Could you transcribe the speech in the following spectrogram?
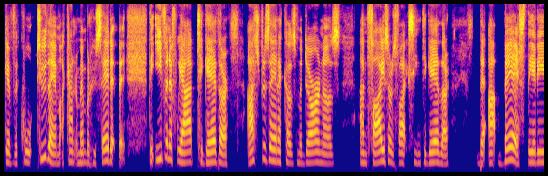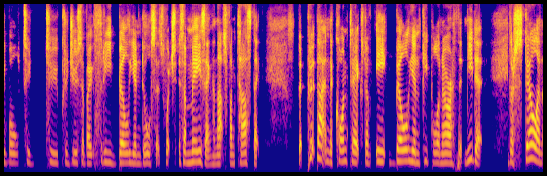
give the quote to them. I can't remember who said it, but that even if we add together AstraZeneca's, Moderna's, and Pfizer's vaccine together, that at best they're able to to produce about 3 billion doses, which is amazing and that's fantastic. But put that in the context of 8 billion people on Earth that need it. There's still an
